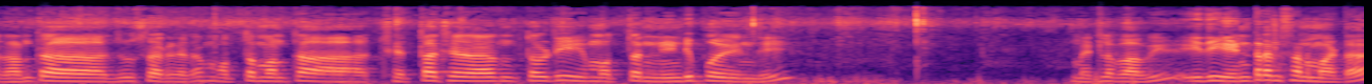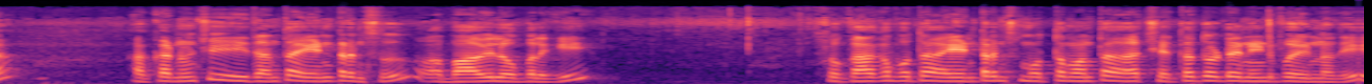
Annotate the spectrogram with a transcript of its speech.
అదంతా చూసారు కదా మొత్తం అంతా చెత్త చెదంతో మొత్తం నిండిపోయింది మెట్ల బావి. ఇది ఎంట్రన్స్ అనమాట అక్కడ నుంచి ఇదంతా ఎంట్రన్స్ ఆ బావి లోపలికి. సో కాకపోతే ఆ ఎంట్రన్స్ మొత్తం అంతా చెత్తతోటే నిండిపోయి ఉన్నది.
